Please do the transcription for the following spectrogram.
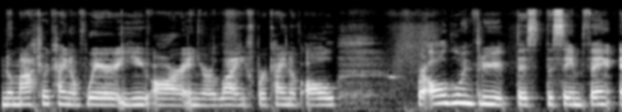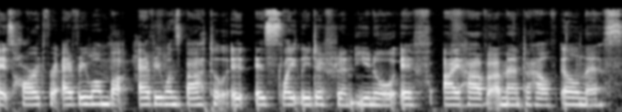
no matter kind of where you are in your life, we're kind of all we're all going through this the same thing. It's hard for everyone, but everyone's battle is slightly different. You know, if I have a mental health illness,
